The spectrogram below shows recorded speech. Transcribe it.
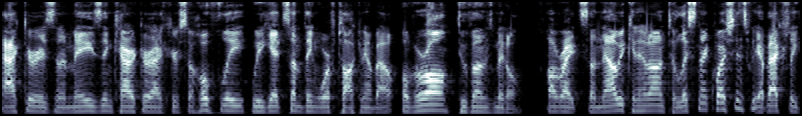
actor is an amazing character actor, so hopefully we get something worth talking about. Overall, two thumbs middle. Alright, so now we can head on to listener questions. We have actually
